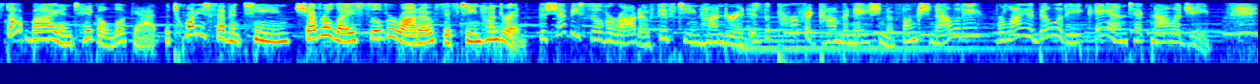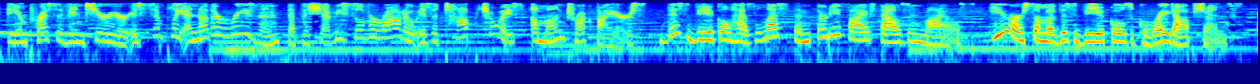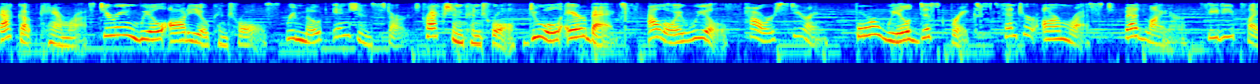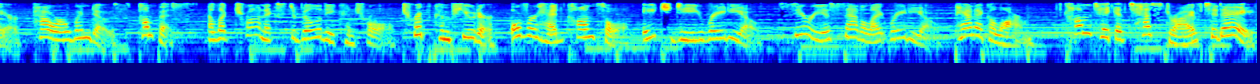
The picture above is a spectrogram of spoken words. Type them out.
Stop by and take a look at the 2017 Chevrolet Silverado 1500. The Chevy Silverado 1500 is the perfect combination of functionality, reliability, and technology. The impressive interior is simply another reason that the Chevy Silverado is a top choice among truck buyers. This vehicle has less than 35,000 miles. Here are some of this vehicle's great options backup camera, steering wheel audio controls, remote engine start, traction control, dual airbags, alloy wheels, power steering, four-wheel disc brakes, center armrest, bed liner, CD player, power windows, compass, electronic stability control, trip computer, overhead console, HD radio, Sirius satellite radio, panic alarm. Come take a test drive today.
